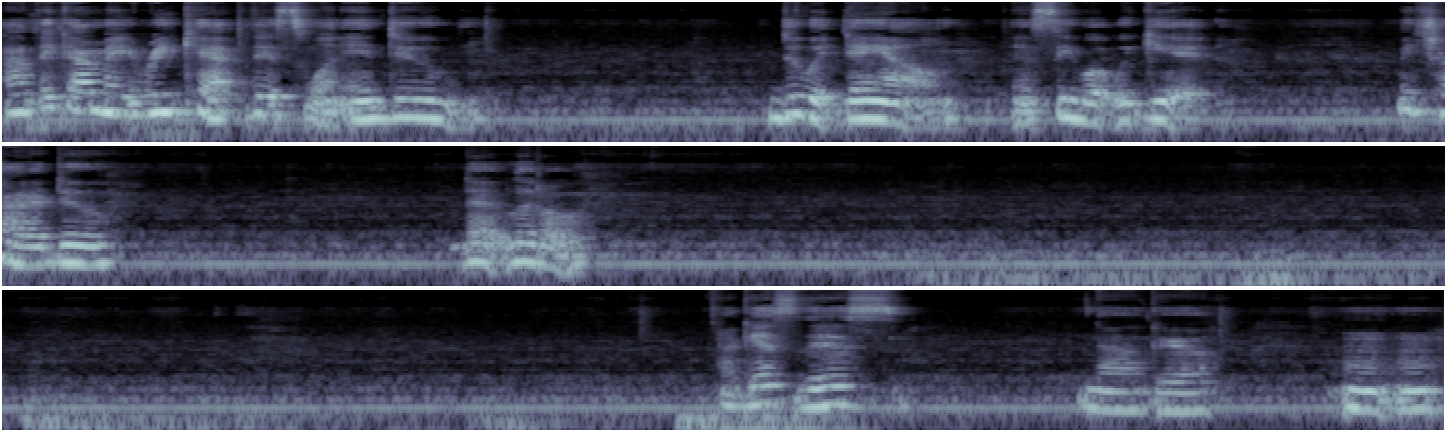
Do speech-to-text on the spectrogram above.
I think I may recap this one and do do it down and see what we get. Me try to do that little I guess this. No girl. Mm-mm.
